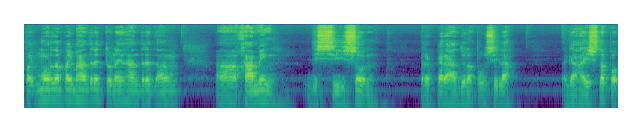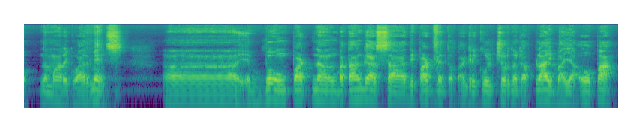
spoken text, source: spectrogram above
pa- more than 500 to 900 ang ah, coming this season. Preparado na po sila. Nag-aayos na po ng mga requirements. Ah, buong part ng Batangas sa Department of Agriculture nag-apply via OPA.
